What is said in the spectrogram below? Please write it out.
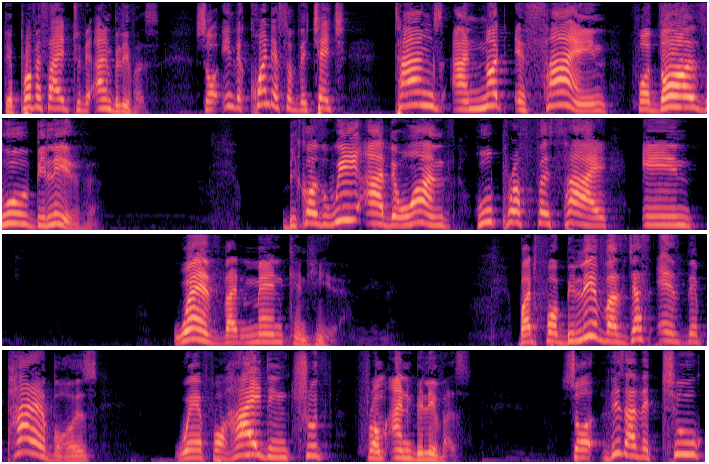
They prophesied to the unbelievers. So, in the context of the church, tongues are not a sign for those who believe. Because we are the ones who prophesy in words that men can hear. But for believers, just as the parables were for hiding truth from unbelievers. So these are the two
